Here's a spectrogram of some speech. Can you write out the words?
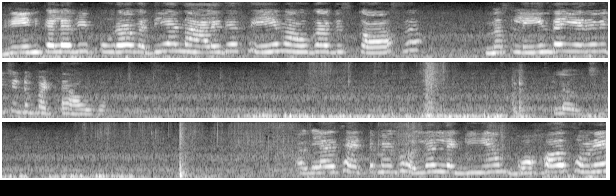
ਗ੍ਰੀਨ ਕਲਰ ਵੀ ਪੂਰਾ ਵਧੀਆ, ਨਾਲ ਇਹਦੇ ਸੇਮ ਆਊਗਾ ਵਿਸਕੋਸ ਮਸਲੀਨ ਦਾ ਹੀ ਇਹਦੇ ਵਿੱਚ ਦੁਪੱਟਾ ਆਊਗਾ। ਲਓ ਜੀ। ਅਗਲਾ ਸੈੱਟ ਮੈਂ ਖੋਲਣ ਲੱਗੀ ਆ। ਬਹੁਤ ਸੋਹਣੇ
